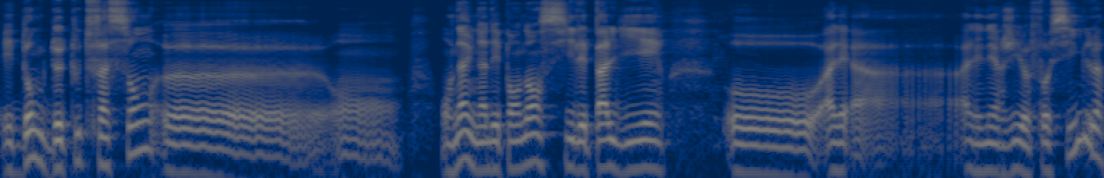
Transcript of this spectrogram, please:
Et donc, de toute façon, on, a une indépendance s'il n'est pas lié à l'énergie fossile.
